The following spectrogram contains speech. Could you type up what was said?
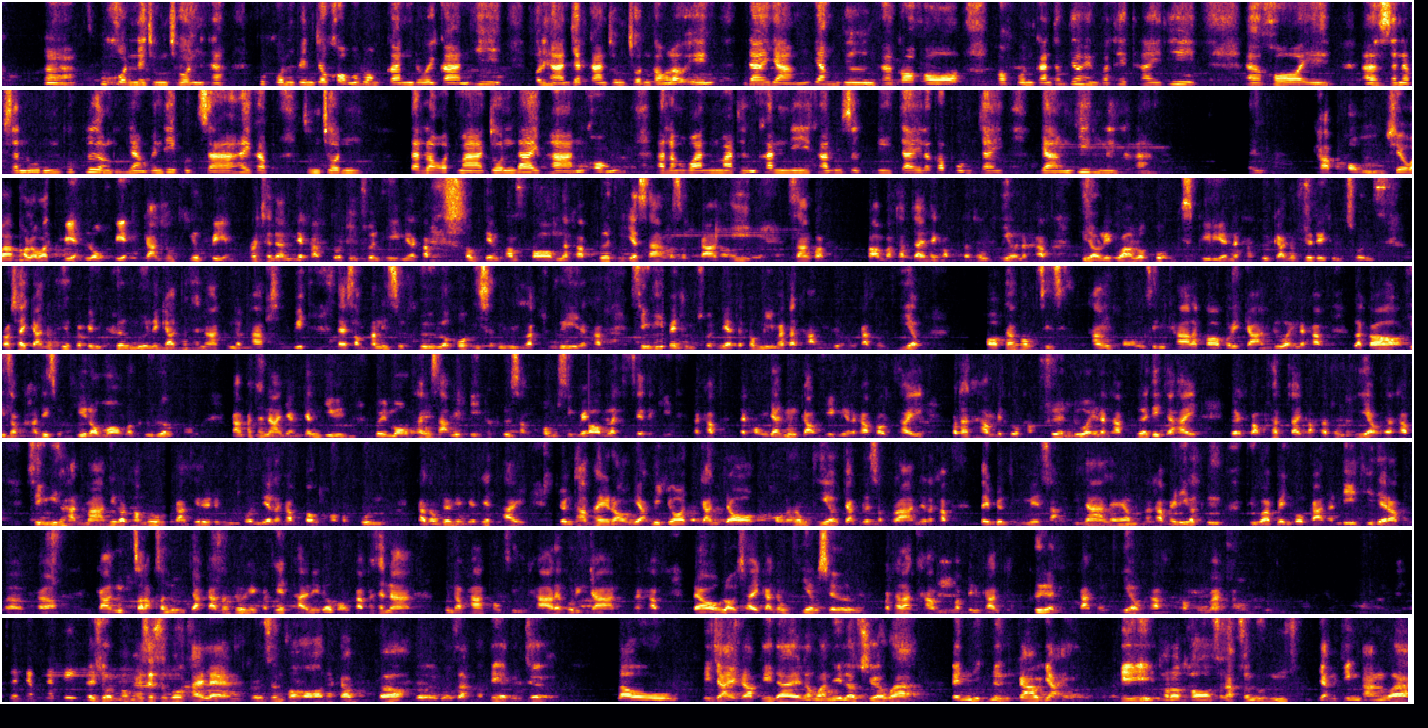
อ่า ผู้คนในชุมชนค่ะผู้คนเป็นเจ้าของร่วมกันโดยการที่บริหารจัดการชุมชนของเราเองได้อย่างยั่งยืนค่ะ ก็ขอขอบคุณการท่องเที่ยวแห่งประเทศไทยที่คอยสนับสนุนทุกเรื่องทุกอย่างเป็นที่ปรึกษาให้กับชุมชนตลอดมาจนได้ผ่านของรางวัลมาถึงขั้นนี้ค่ะ รู้สึกดีใจแล้วก็ภูมิใจอย่างยิ่งเลยค่ะ ครับผมเชื่อว่าพลวัตเปลี่ยนโลกเปลี่ยนการท่องเที่ยวเปลี่ยน เพราะฉะนั้นเนี่ยครับตัวชุมชนเองเนี่ยครับต้องเตรียมความพร้อมนะครับ เพื่อที่จะสร้างประสบการณ์ที่สร้างความความประทับใจให้กับนักท่องเที่ยวนะครับ ที่เราเรียกว่า local experience นะครับคือการท่องเที่ยวในชุมชน เราใช้การท่องเที่ยวไปเป็นเครื่องมือในการพัฒนาคุณภาพชีวิตแต่สำคัญที่สุดคือ local is a new luxury นะครับสิ่งที่เป็นชุมชนเนี่ยจะต้องมีมาตรฐานในเรื่องของการท่องเที่ยว พร้อมทั้งของสินทั้งของสินค้าแล้วก็บริการด้วยนะครับ แล้วก็ที่สำคัญที่สุดที่เรามองก็คือเรื่องของการพัฒนาอย่างยั่งยืน โดยมองทั้ง 3 มิติก็คือสังคมสิ่งแวดล้อมและเศรษฐกิจนะครับ แต่ของย่านเมืองเก่าเองเนี่ยนะครับ เราใช้วัฒนธรรมเป็นตัวขับเคลื่อนด้วยนะครับ เพื่อที่จะให้เกิดความประทับใจกับนักท่องเที่ยวนะครับ สิ่งที่ผ่านมาที่เราทำเรื่องของการเที่ยวในชุมชนเนี่ยนะครับ ต้องขอขอบคุณการท่องเที่ยวแห่งประเทศไทย จนทำให้เราเนี่ยมียอดการจองของนักท่องเที่ยวจากเดือนสัปดาห์เนี่ยนะครับ ต็มจนถึงเมษายนปีหน้าแล้วนะครับอันนี้ก็คือถือว่าเป็นโอกาสอันดีที่ได้รับเอ่อเอ่อการสนับสนุนจากการท่องเที่ยวแห่งประเทศไทยในเรื่องของการพัฒนาคุณภาพของสินค้าและบริการนะครับ แล้วเราใช้การท่องเที่ยวเชิงวัฒนธรรมมาเป็นการขับเคลื่อนการท่องเที่ยวครับขอบคุณมากครับเชิญกับนัตตี้ในส่วนของ Accessible Thailand Tourism for All นะครับ ก็โดยบริษัท Happy Adventure เราดีใจครับที่ได้รางวัลนี้แล้วเชื่อว่าเป็นอีกหนึ่งก้าวใหญ่ ที่ทรทสนับสนุนอย่างจริงจังว่า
